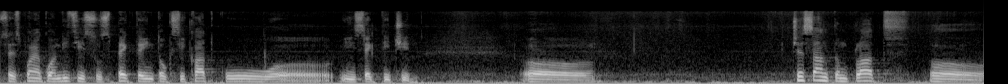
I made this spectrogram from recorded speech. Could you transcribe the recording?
se spune, condiții suspecte, intoxicat cu uh, insecticid. Uh, ce s-a întâmplat uh,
